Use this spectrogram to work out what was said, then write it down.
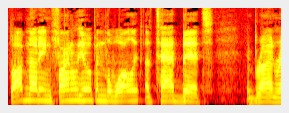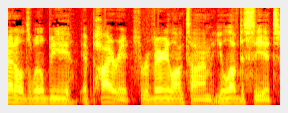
Bob Nutting finally opened the wallet a tad bit, and Bryan Reynolds will be a Pirate for a very long time. You'll love to see it.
